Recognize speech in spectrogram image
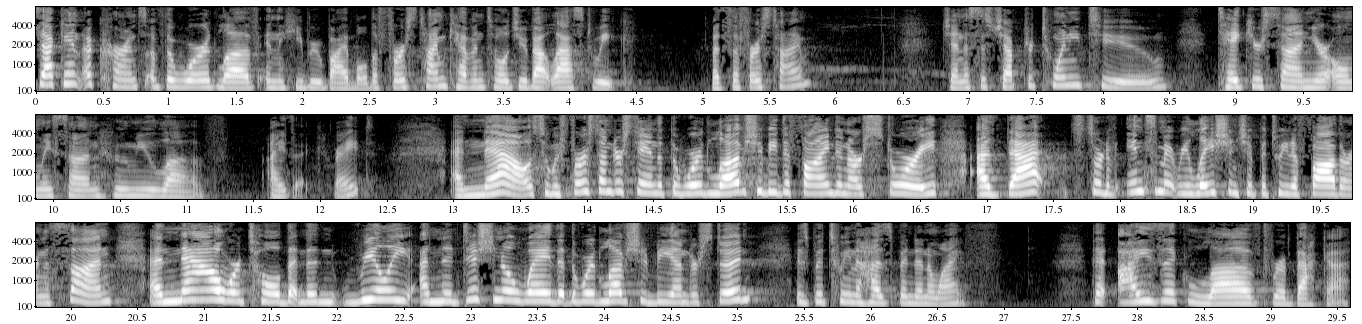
second occurrence of the word love in the Hebrew Bible. The first time Kevin told you about last week. What's the first time? Genesis chapter 22. Take your son, your only son, whom you love, Isaac, right? And now, so we first understand that the word love should be defined in our story as that sort of intimate relationship between a father and a son. And now we're told that the, really an additional way that the word love should be understood is between a husband and a wife. That Isaac loved Rebekah,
